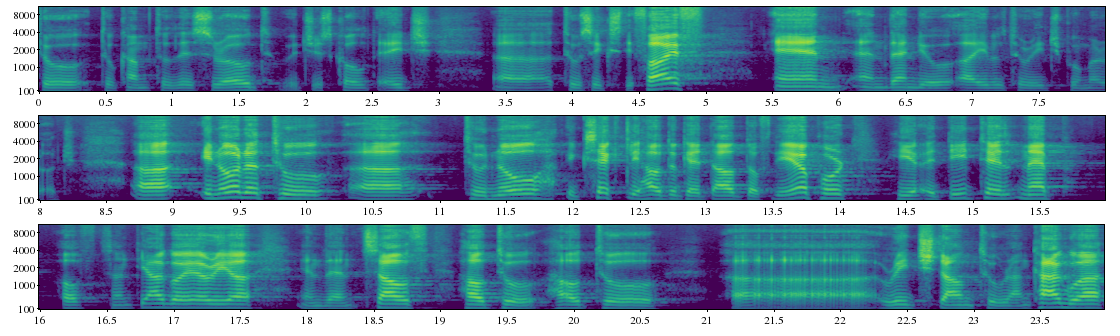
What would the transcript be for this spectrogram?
to, to come to this road, which is called H265, uh, and, and then you are able to reach Puma Lodge. Uh, in order to, uh, to know exactly how to get out of the airport, here a detailed map of Santiago area, and then south, how to, how to uh, reach down to Rancagua.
